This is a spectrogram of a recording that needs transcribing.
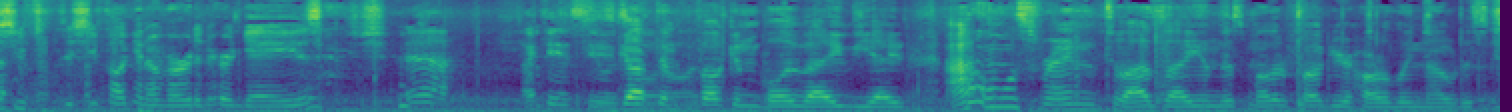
she, she fucking averted her gaze. yeah. I can't see She's what's got going them on. fucking blue aviator. I almost ran into Isaiah and this motherfucker hardly noticed me.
